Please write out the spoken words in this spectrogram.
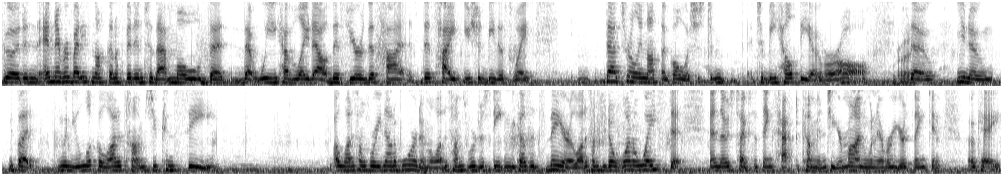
good and, and everybody's not going to fit into that mold that that we have laid out this you're this height this height you should be this weight that's really not the goal it's just to to be healthy overall Right. so you know but when you look a lot of times you can see a lot of times we're eating out of boredom. A lot of times we're just eating because it's there. A lot of times you don't want to waste it. And those types of things have to come into your mind whenever you're thinking, okay,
